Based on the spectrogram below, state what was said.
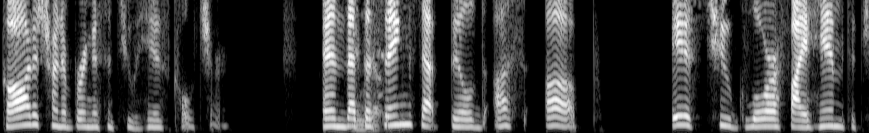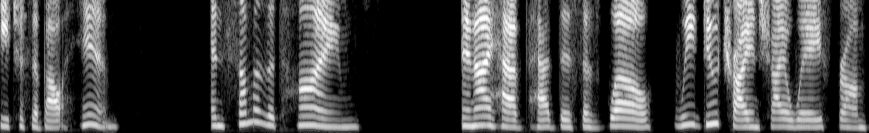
God is trying to bring us into his culture and that Amen. the things that build us up is to glorify him, to teach us about him. And some of the times, and I have had this as well, we do try and shy away from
